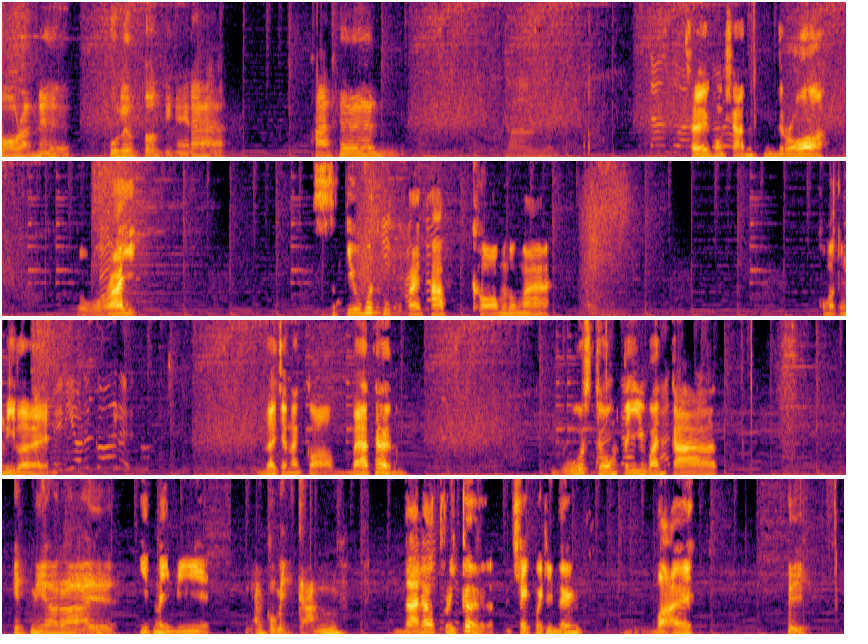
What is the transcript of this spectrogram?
บอลรันเนอร์ผู้เริ่มต้นยังไงได้พานเทิร์นเชิญของฉันดรอโอ้ไรสกิลเมื่อถูกใครทับ ขอมันลงมา ขอมาตรงนี้เลย และจากนั้นก็แบทเทิลรูสโจมตีวันการ์ด ฮิตมีอะไรยิดไม่มีงั้นก็ไม่กันได้แล้วทริกเกอร์เช็คไปทีหนึ่งบายเฮ้ย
